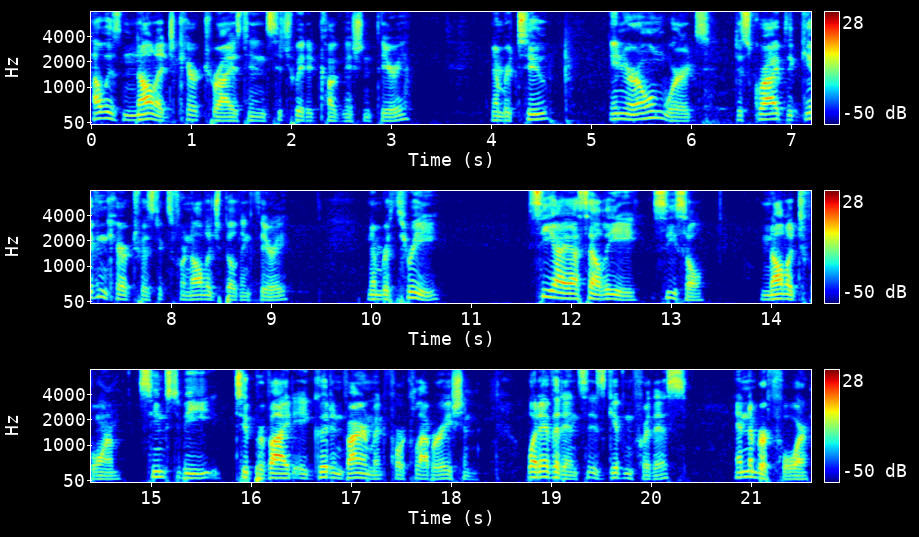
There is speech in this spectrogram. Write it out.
how is knowledge characterized in situated cognition theory? Number two, in your own words, describe the given characteristics for knowledge building theory. Number three, CISLE, CISL, knowledge forum seems to be to provide a good environment for collaboration. What evidence is given for this? And number four,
